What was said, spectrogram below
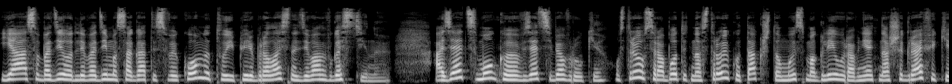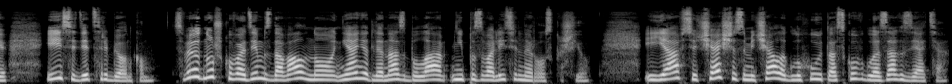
Я освободила для Вадима с Агатой свою комнату и перебралась на диван в гостиную. А зять смог э, взять себя в руки. Устроился работать на стройку так, что мы смогли уравнять наши графики и сидеть с ребенком. Свою однушку Вадим сдавал, но няня для нас была непозволительной роскошью. И я все чаще замечала глухую тоску в глазах зятя.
